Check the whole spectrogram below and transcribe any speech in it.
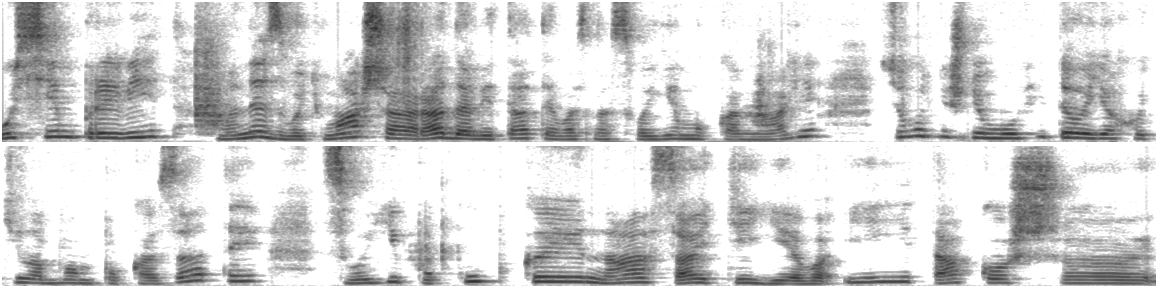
Усім привіт! Мене звуть Маша, рада вітати вас на своєму каналі. В сьогоднішньому відео я хотіла б вам показати свої покупки на сайті Єва. І також е,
